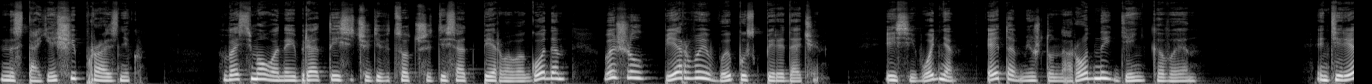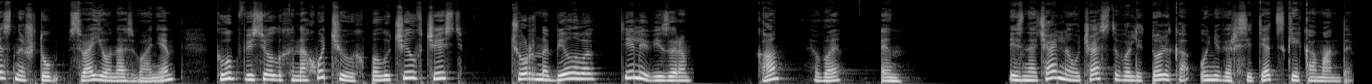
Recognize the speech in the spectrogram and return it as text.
настоящий праздник. 8 ноября 1961 года вышел первый выпуск передачи. И сегодня это Международный день КВН. Интересно, что свое название Клуб веселых и находчивых получил в честь черно-белого телевизора КВН. Изначально участвовали только университетские команды.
